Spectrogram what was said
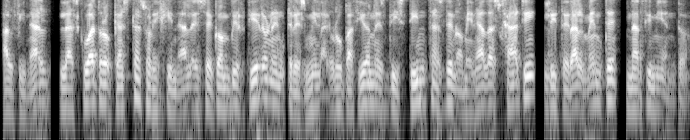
Al final, las cuatro castas originales se convirtieron en 3.000 agrupaciones distintas denominadas Hati, literalmente, nacimiento.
